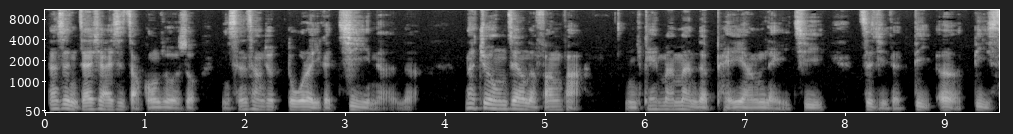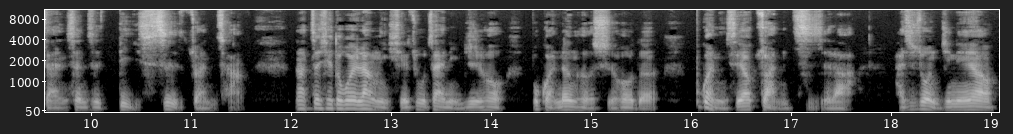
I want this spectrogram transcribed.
但是你在下一次找工作的时候，你身上就多了一个技能了。那就用这样的方法，你可以慢慢的培养、累积自己的第二、第三，甚至第四专长。那这些都会让你协助在你日后不管任何时候的，不管你是要转职啦，还是说你今天要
